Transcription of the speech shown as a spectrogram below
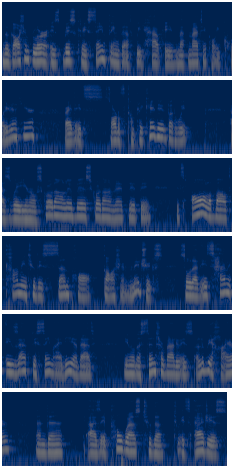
the Gaussian blur is basically same thing that we have a mathematical equation here, right? It's sort of complicated, but we, as we, you know, scroll down a little bit, scroll down a little, little bit, it's all about coming to this simple Gaussian matrix so that it's having exactly the same idea that, you know, the center value is a little bit higher and then as it progresses to the to its edges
